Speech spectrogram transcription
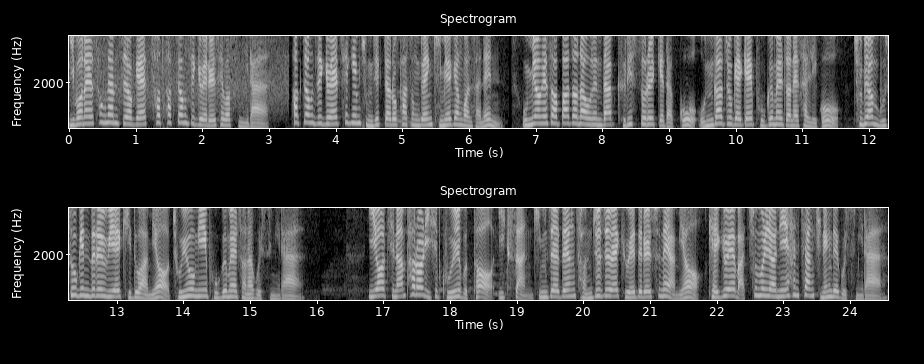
이번에 성남 지역에 첫 확정지교회를 세웠습니다. 확정지교회 책임 중직자로 파송된 김혜경 권사는 운명에서 빠져나오는 답 그리스도를 깨닫고 온 가족에게 복음을 전해 살리고 주변 무속인들을 위해 기도하며 조용히 복음을 전하고 있습니다. 이어 지난 8월 29일부터 익산, 김제 등 전주지회 교회들을 순회하며 개교의 맞춤 훈련이 한창 진행되고 있습니다.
